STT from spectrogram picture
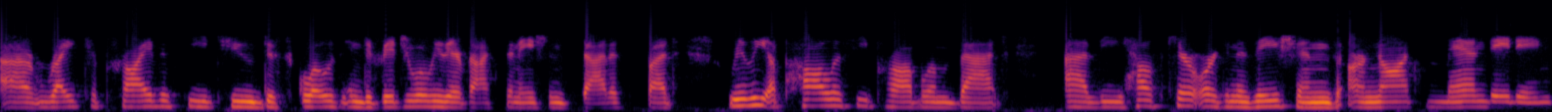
uh, right to privacy to disclose individually their vaccination status, but really a policy problem that uh, the healthcare organizations are not mandating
